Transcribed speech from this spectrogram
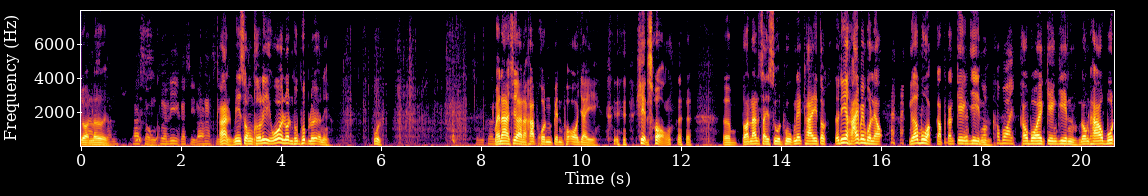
ยอดเลยถ้าส่งเคอรี่ก็สี่ร้อยห้าสิบอ่านมีส่งเคอรี่โอ้ยล้นพึบๆเลยอันนี้พูด ไม่น่าเชื่อนะครับ คนเป็นพอใหญ่ เขตสองเออตอนนั้นใส่สูตรผูกเนคไทตัวเดี๋ยวนี้หายไปหมดแล้ว เหลือหมวกกับกางเกงยีนคาวบอยเข้าบอยกางเกงยีนรองเท้าบูท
